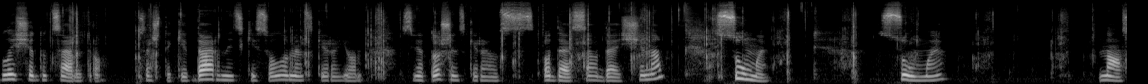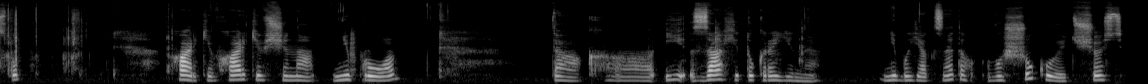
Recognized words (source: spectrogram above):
ближче до центру. Все ж таки Дарницький, Солом'янський район, Святошинський район, Одеса, Одещина, Суми. Суми, наступ, Харків, Харківщина, Дніпро. Так, і захід України. Ніби як, знаєте, вишукують щось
